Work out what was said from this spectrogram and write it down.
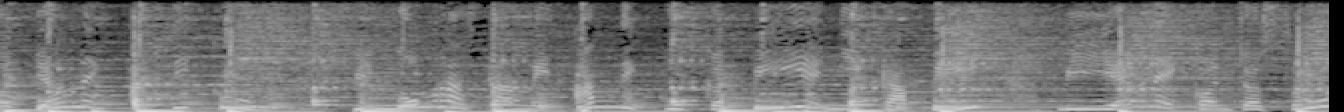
tak tresnani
